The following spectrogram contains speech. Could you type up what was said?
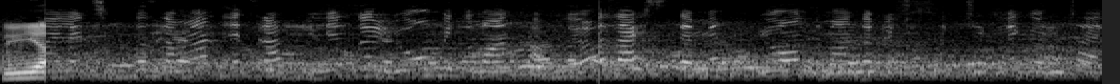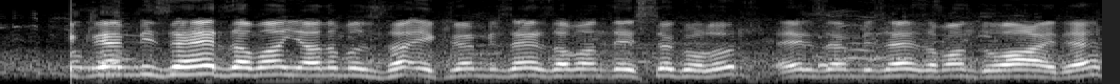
dünya Böyle çıktığı zaman etraf üzere yoğun bir duman kaplıyor. Lazer sistemi yoğun dumanda bir şekilde görüntü elde edebiliyor. Ekrem bize her zaman yanımızda. Ekrem bize her zaman destek olur. Ekrem bize her zaman dua eder.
